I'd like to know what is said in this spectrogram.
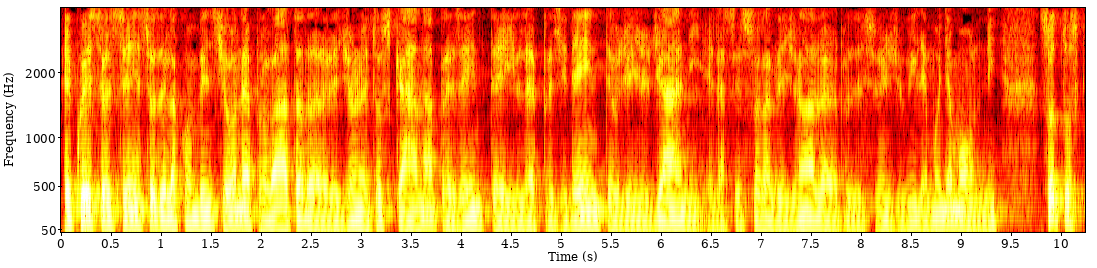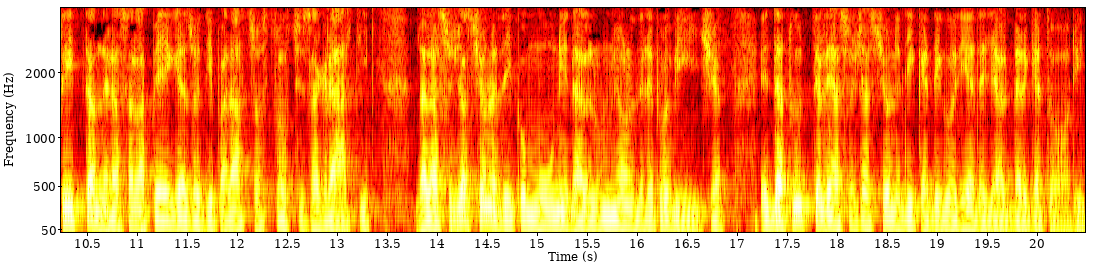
E questo è il senso della convenzione approvata dalla Regione Toscana, presente il Presidente Eugenio Gianni e l'assessora regionale della Protezione Civile Monia Monni, sottoscritta nella Sala Pegaso di Palazzo Strozzi Sagrati, dall'Associazione dei Comuni, dall'Unione delle Province e da tutte le associazioni di categoria degli albergatori.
